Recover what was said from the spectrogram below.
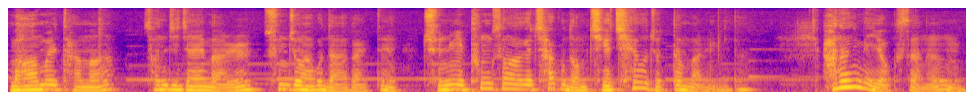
마음을 담아 선지자의 말을 순종하고 나아갈 때 주님이 풍성하게 차고 넘치게 채워줬단 말입니다. 하나님의 역사는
